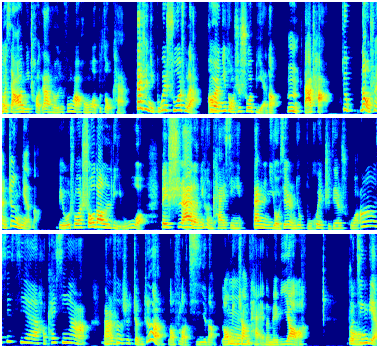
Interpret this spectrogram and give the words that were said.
我想要你吵架的时候就疯狂哄我不走开，但是你不会说出来，或者你总是说别的，嗯，打岔。就那我说点正面的，比如说收到了礼物，被示爱了，你很开心，但是你有些人就不会直接说啊，谢谢，好开心啊。反而说的是整这老夫老妻的、劳民伤财的，没必要。多经典！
